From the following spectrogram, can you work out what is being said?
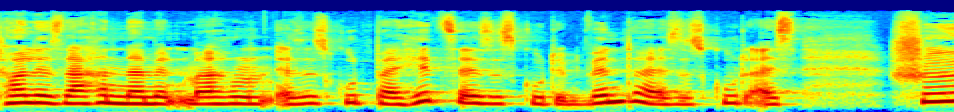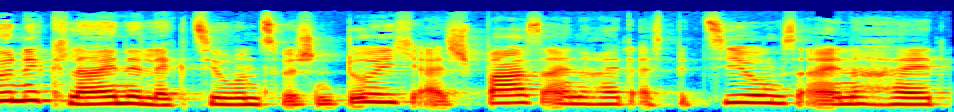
tolle Sachen damit machen. Es ist gut bei Hitze, es ist gut im Winter, es ist gut als schöne kleine Lektion zwischendurch, als Spaßeinheit, als Beziehungseinheit.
